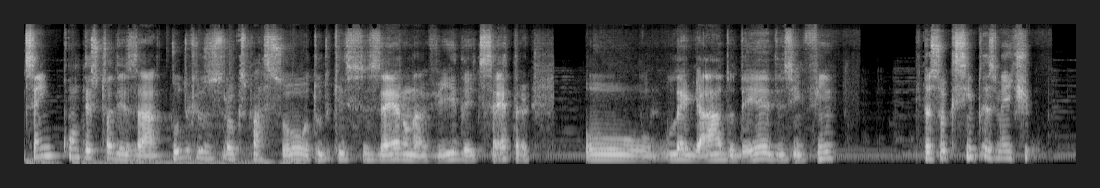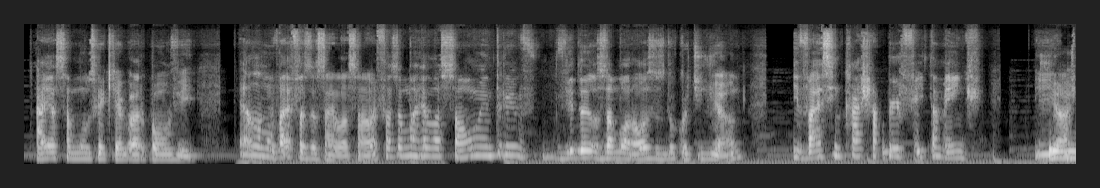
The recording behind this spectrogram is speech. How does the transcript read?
sem contextualizar tudo que os Strokes passou, tudo que eles fizeram na vida, etc., o legado deles, enfim, pessoa que simplesmente cai essa música aqui agora para ouvir ela não vai fazer essa relação, ela vai fazer uma relação entre vidas amorosas do cotidiano e vai se encaixar perfeitamente. E eu acho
